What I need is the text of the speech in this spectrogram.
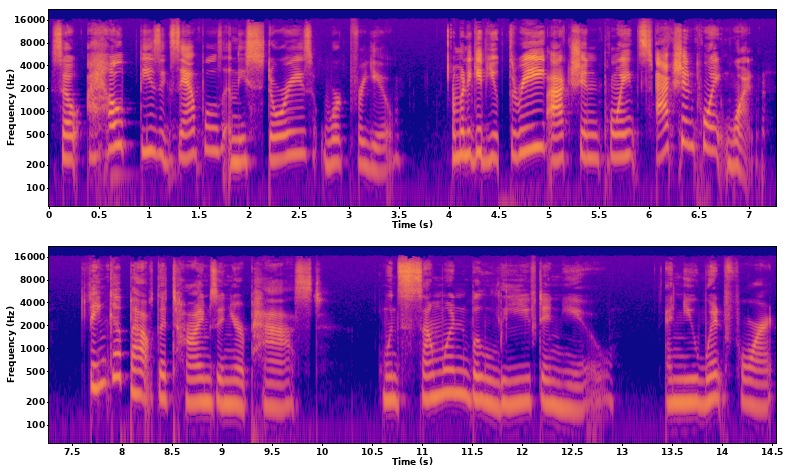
So I hope these examples and these stories work for you. I'm going to give you three action points. Action point one Think about the times in your past when someone believed in you and you went for it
